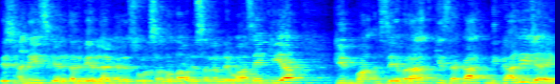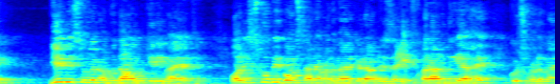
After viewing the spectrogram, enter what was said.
اس حدیث کے اندر بھی اللہ کے رسول صلی اللہ علیہ وسلم نے واضح کیا کہ زیورات کی زکات نکالی جائے گی۔ یہ بھی سنن ابو داؤد کی روایت ہے۔ اور اس کو بھی بہت سارے علماء کرام نے ضعیف قرار دیا ہے، کچھ علماء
